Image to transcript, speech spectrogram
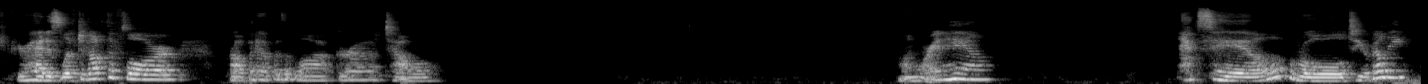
If your head is lifted off the floor, prop it up with a block or a towel. One more inhale. Exhale, roll to your belly.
